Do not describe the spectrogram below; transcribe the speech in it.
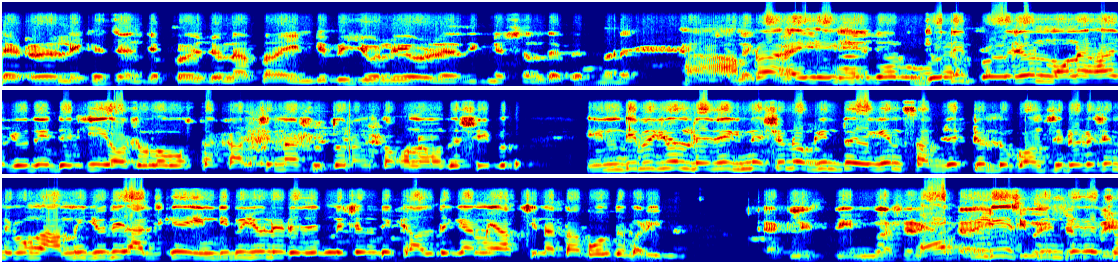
লেটারে লিখেছেন যে প্রয়োজনে আপনারা ইন্ডিভিজুয়ালিও রেজিগনেশন দেবেন মানে হ্যাঁ আমরা এই এই- যদি প্রয়োজন মনে হয় যদি দেখি অচল অবস্থা কাটছে না সুতরাং তখন আমাদের সেই ইন্ডিভিজুয়াল রেজিগনেশনও কিন্তু এগেন সাবজেক্টেড টু কনসিডারেশন এবং আমি যদি আজকে ইন্ডিভিজুয়ালি রেজিগনেশন দিই কাল থেকে আমি আসছি না তা বলতে পারি না। লিস্ট তিন থেকে ছ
